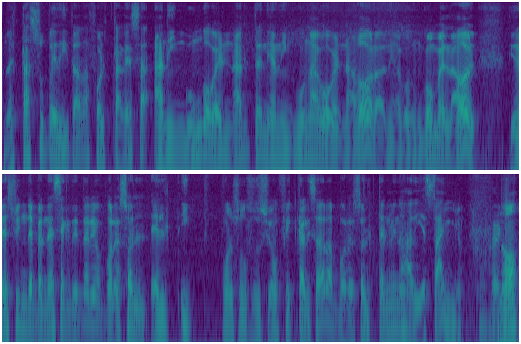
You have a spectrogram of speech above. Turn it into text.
no está supeditada a Fortaleza a ningún gobernante, ni a ninguna gobernadora, ni a ningún gobernador. Tiene su independencia de criterio, por eso el, el- y por su función fiscalizadora, por eso el término es a 10 años. Correcto, ¿no?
